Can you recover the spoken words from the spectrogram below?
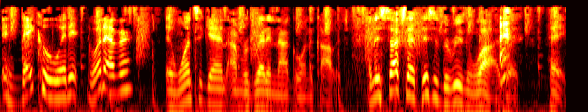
If they cool with it, whatever. And once again, I'm regretting not going to college. And it sucks that this is the reason why, but hey,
